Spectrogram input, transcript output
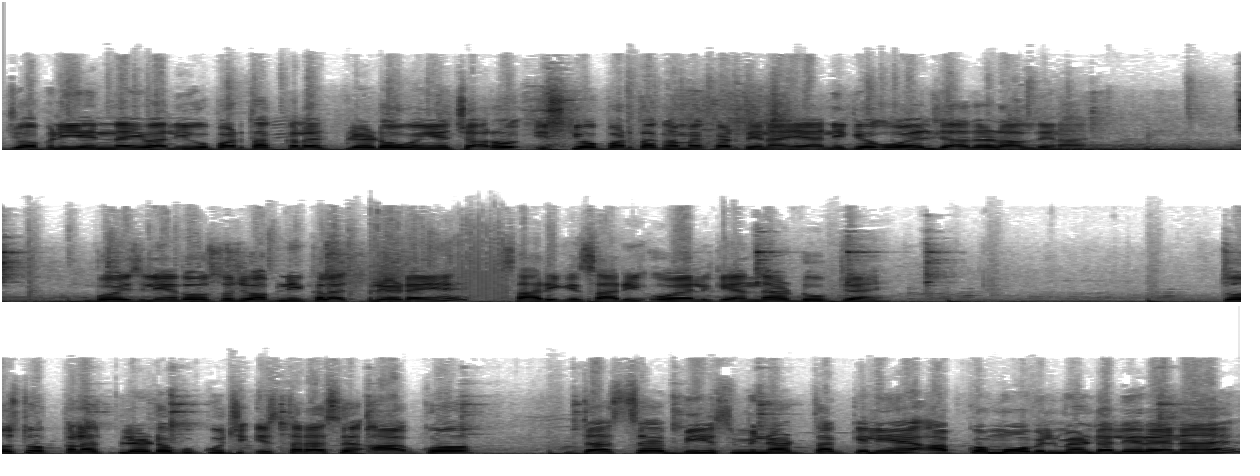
जो अपनी ये नई वाली ऊपर तक क्लच प्लेट हो गई है चारों, इसके ऊपर तक हमें कर देना है, यानी कि ऑयल ज़्यादा डाल देना है। वो इसलिए दोस्तों, जो अपनी क्लच प्लेट है, सारी की सारी ऑयल के अंदर डूब जाएँ। दोस्तों क्लच प्लेटों को कुछ इस तरह से आपको 10 से 20 मिनट तक के लिए आपको मोबिल में डले रहना है।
